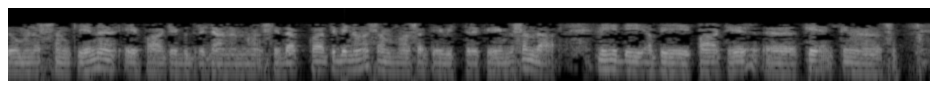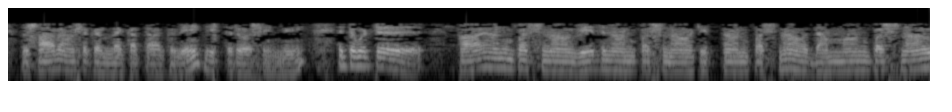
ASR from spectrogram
දෝමනස්සං කියන ඒ පාඩේ බුදුරජාණන් වහන්සේ දක්වා තිබෙනවා. සම්මා සතිය විස්තර කිරීම සඳහා. මෙහිදී අපි පාඩේ සාරාංශ කරලා කතා කළේ විස්තර වශයෙන් නෙවෙයි. එතකොට කායානුපස්සනාව, වේදනානුපස්සනාව, චිත්තානුපස්සනාව, ධම්මානුපස්සනාව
